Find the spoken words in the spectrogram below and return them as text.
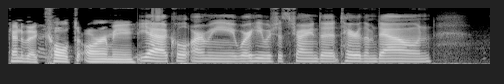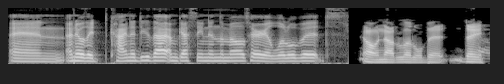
kind of a cult army. Yeah, a cult army where he was just trying to tear them down. And I know they kind of do that. I'm guessing in the military a little bit. Oh, not a little bit. They oh.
